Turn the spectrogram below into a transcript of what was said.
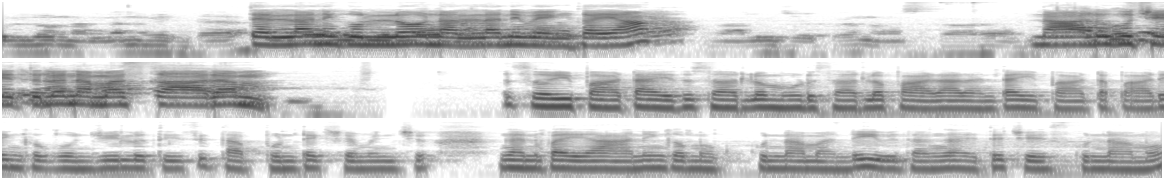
గుళ్ళు నల్లని వెంకయ్య. తెల్లని గుళ్ళో నల్లని వెంకయ్య. నాలుగు చేతుల నమస్కారం. సో ఈ పాట ఐదు సార్లు మూడు సార్లు పాడాలంట. ఈ పాట పాడి ఇంకా గుంజీలు తీసి తప్పుంటే క్షమించు. గణపయ్య అని ఇంకా మొక్కుకున్నామండి. ఈ విధంగా అయితే చేసుకున్నాము.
